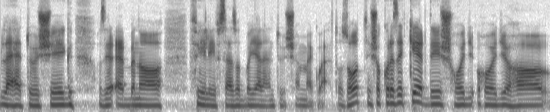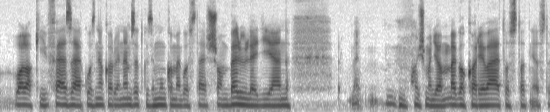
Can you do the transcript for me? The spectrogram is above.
lehetőség, azért ebben a fél évszázadban jelentősen megváltozott, és akkor ez egy kérdés, hogy, hogy ha valaki felzárkózni akar, hogy a nemzetközi munkamegosztáson belül egy ilyen hogy is mondjam, meg akarja változtatni azt a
